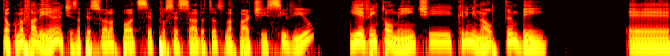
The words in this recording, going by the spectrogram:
Então, como eu falei antes, a pessoa ela pode ser processada tanto na parte civil e eventualmente criminal também. É,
